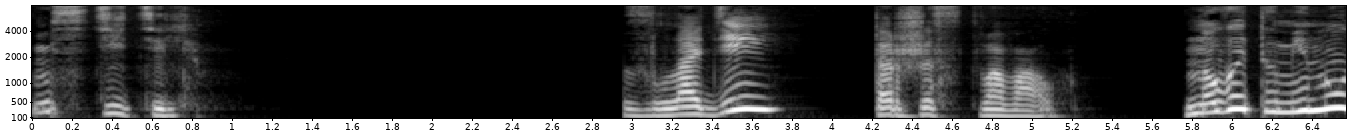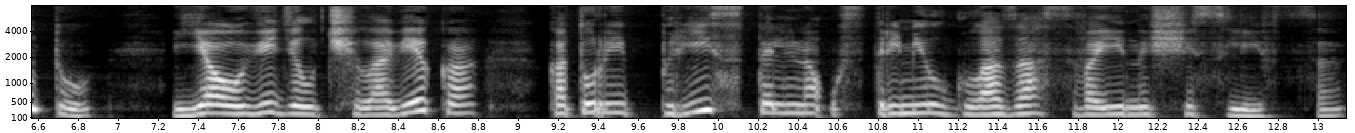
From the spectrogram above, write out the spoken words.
Мститель. Злодей торжествовал. Но в эту минуту я увидел человека, который пристально устремил глаза свои на счастливца.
